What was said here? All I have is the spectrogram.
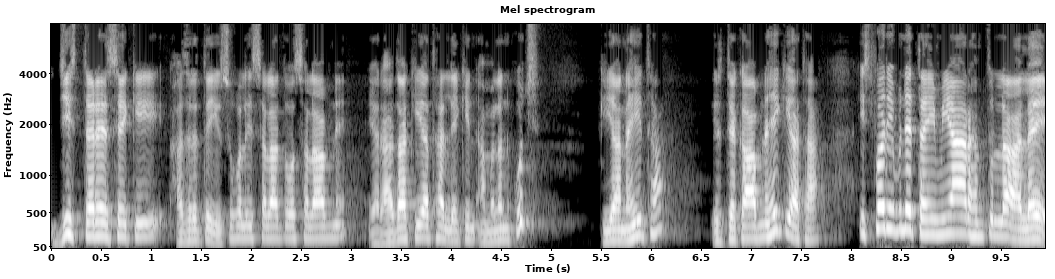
जिस तरह से कि हज़रत यूसुफ सलाम ने इरादा किया था, लेकिन अमलन कुछ किया नहीं था, इरतकाब नहीं किया था। इस पर इबन तैमिया अलैह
